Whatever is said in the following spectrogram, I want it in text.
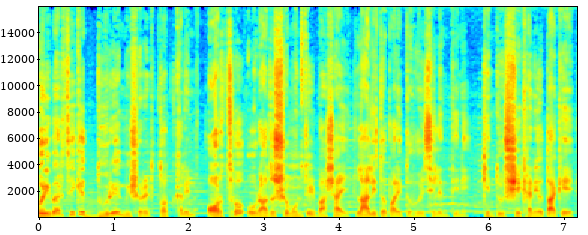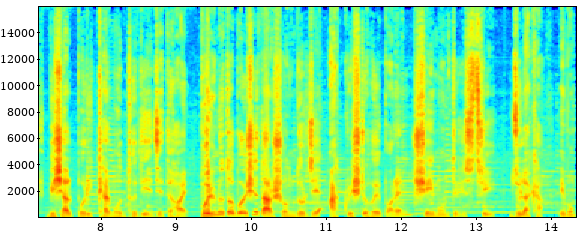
পরিবার থেকে দূরে মিশরের তৎকালীন অর্থ ও রাজস্ব মন্ত্রীর বাসায় লালিত পালিত হয়েছিলেন তিনি। কিন্তু সেখানেও তাকে বিশাল পরীক্ষার মধ্য দিয়ে যেতে হয়। পরিণত বয়সে তার সৌন্দর্যে আকৃষ্ট হয়ে পড়েন সেই মন্ত্রীর স্ত্রী জুলাখা এবং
